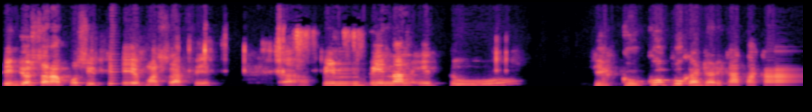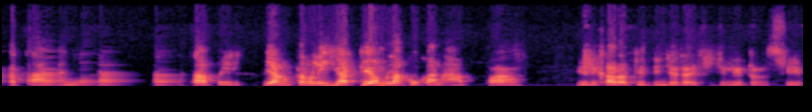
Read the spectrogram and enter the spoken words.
tinjau secara positif, Mas David, ya, pimpinan itu digugu bukan dari kata-katanya, tapi yang terlihat dia melakukan apa. Ini kalau ditinjau dari sisi leadership.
